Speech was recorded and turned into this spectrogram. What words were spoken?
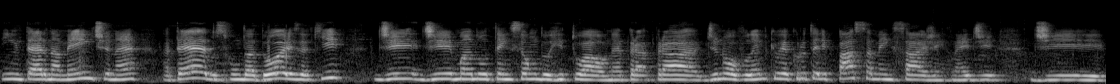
internamente, né? até dos fundadores aqui, de, de manutenção do ritual, né? Pra, pra, de novo, lembro que o recruta ele passa mensagens, né? De, de,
